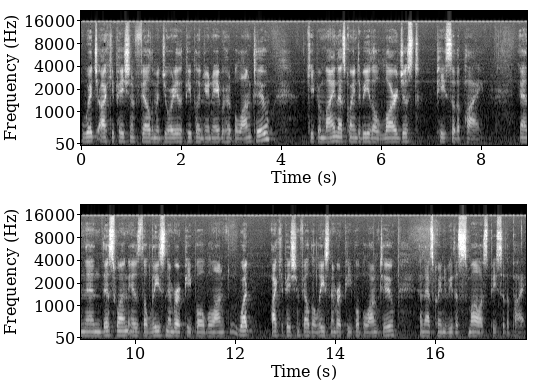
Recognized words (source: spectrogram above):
which occupation field the majority of the people in your neighborhood belong to. Keep in mind that's going to be the largest piece of the pie. And then this one is the least number of people belong, to, what occupation field the least number of people belong to, and that's going to be the smallest piece of the pie.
